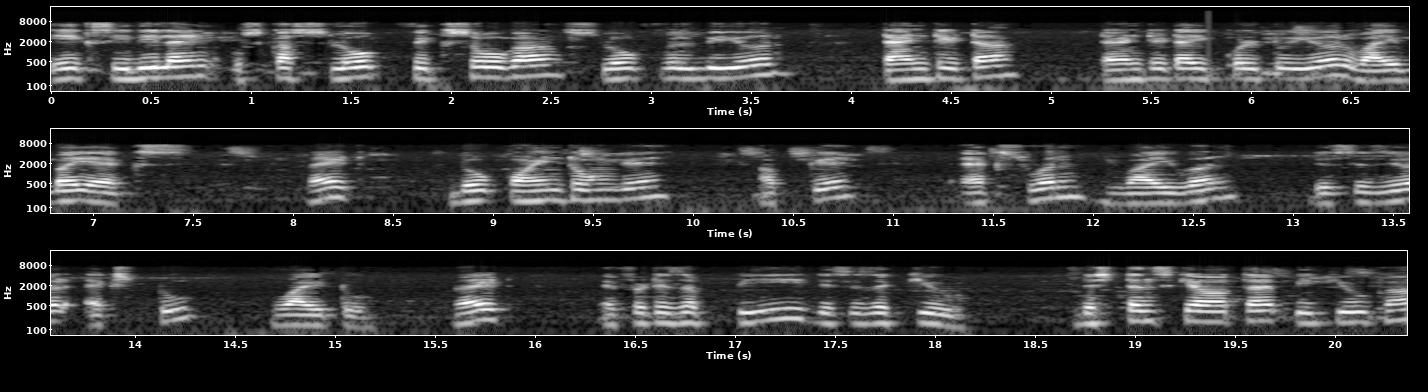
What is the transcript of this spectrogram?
एक सीधी लाइन उसका स्लोप फिक्स होगा। Slope will be your tan theta tan theta equal to your y by X right दो पॉइंट होंगे आपके। x1 y1 this is your x2 y2 right if it is a p this is a q. क्या होता है पी क्यू का?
